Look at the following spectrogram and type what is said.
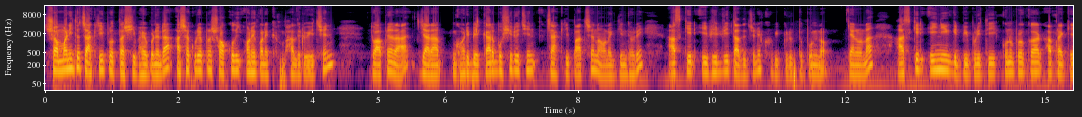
সম্মানিত চাকরি প্রত্যাশী ভাই বোনেরা আশা করি আপনারা সকলেই অনেক অনেক ভালো রয়েছেন। তো আপনারা যারা ঘরে বেকার বসে রয়েছেন, চাকরি পাচ্ছেন না অনেক দিন ধরে, আজকের এই ভিডিওটি তাদের জন্য খুবই গুরুত্বপূর্ণ। কেননা, আজকের এই নিয়োগের বিপরীতে কোনো প্রকার আপনাকে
